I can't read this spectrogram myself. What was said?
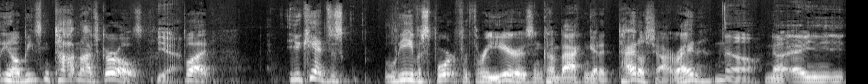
you know, beat some top notch girls. Yeah. but you can't just leave a sport for three years and come back and get a title shot, right? No, no. I- You,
